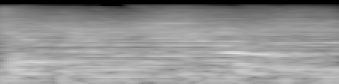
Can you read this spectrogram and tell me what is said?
you. never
